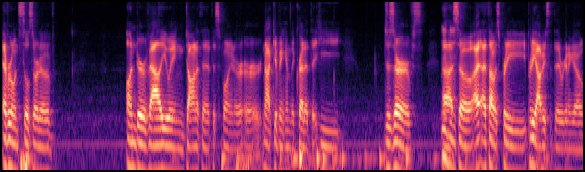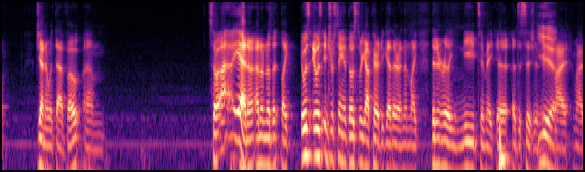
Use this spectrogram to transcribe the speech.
everyone's still sort of undervaluing Donathan at this point, or, or not giving him the credit that he deserves. Uh, Mhm. so I, I thought it was pretty, pretty obvious that they were going to go Jenna with that vote. Um, so I, yeah, I don't, I don't know that like it was it was interesting that those three got paired together, and then like they didn't really need to make a, a decision. Yeah. in my in my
